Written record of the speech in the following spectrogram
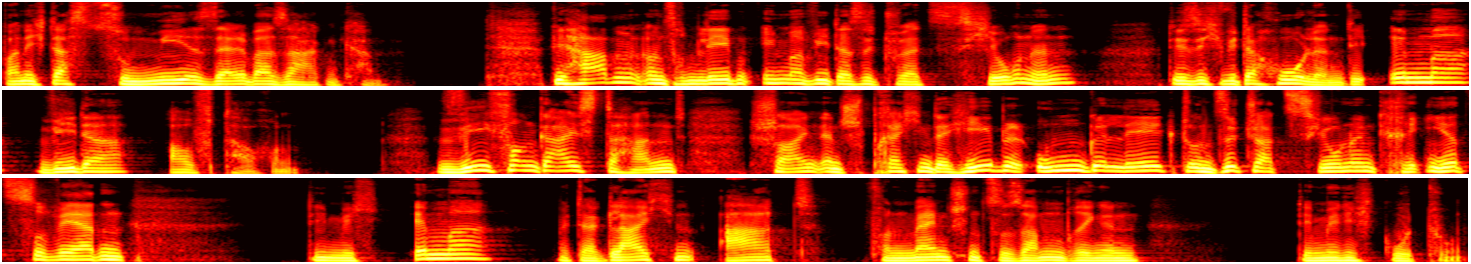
wann ich das zu mir selber sagen kann. Wir haben in unserem Leben immer wieder Situationen, die sich wiederholen, die immer wieder auftauchen. Wie von Geisterhand scheinen entsprechende Hebel umgelegt und Situationen kreiert zu werden, die mich immer mit der gleichen Art von Menschen zusammenbringen, die mir nicht gut tun.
